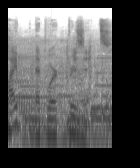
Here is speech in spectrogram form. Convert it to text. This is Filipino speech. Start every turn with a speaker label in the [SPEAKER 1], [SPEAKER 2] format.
[SPEAKER 1] Pipe Network presents.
